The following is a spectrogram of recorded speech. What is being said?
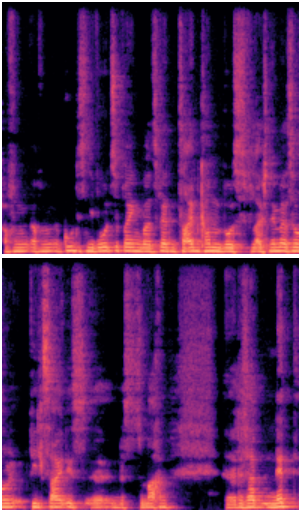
auf ein, auf ein gutes Niveau zu bringen, weil es werden Zeiten kommen, wo es vielleicht nicht mehr so viel Zeit ist, äh, das zu machen. Äh, deshalb nicht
